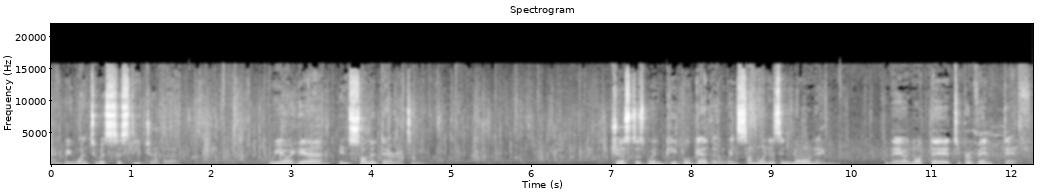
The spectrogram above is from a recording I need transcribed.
and we want to assist each other. We are here in solidarity. Just as when people gather when someone is in mourning, they are not there to prevent death.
